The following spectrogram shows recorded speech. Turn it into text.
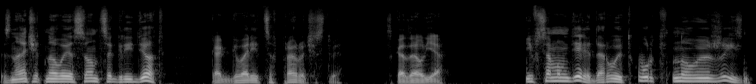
Значит, новое солнце грядет, как говорится в пророчестве, — сказал я и в самом деле дарует Урт новую жизнь.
